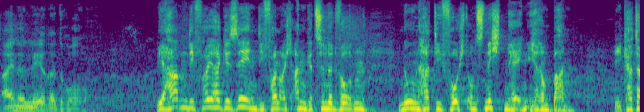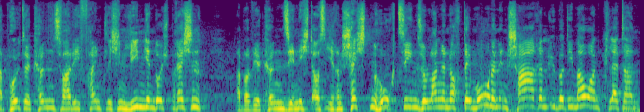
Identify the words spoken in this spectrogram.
Eine leere Drohung. Wir haben die Feuer gesehen, die von euch angezündet wurden. Nun hat die Furcht uns nicht mehr in ihrem Bann. Die Katapulte können zwar die feindlichen Linien durchbrechen, aber wir können sie nicht aus ihren Schächten hochziehen, solange noch Dämonen in Scharen über die Mauern klettern.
